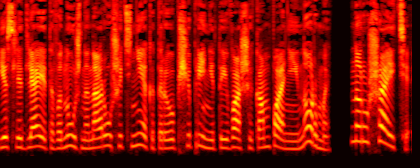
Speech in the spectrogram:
Если для этого нужно нарушить некоторые общепринятые вашей компании нормы, нарушайте.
